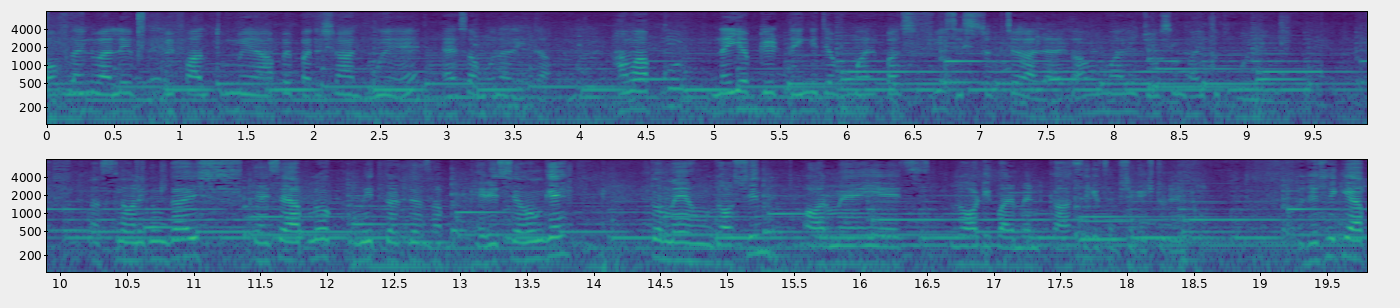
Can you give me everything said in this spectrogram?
ऑफलाइन वाले बेफालतू में यहाँ पे परेशान हुए हैं, ऐसा होना नहीं था। हम आपको नई अपडेट देंगे जब हमारे पास फ़ीस स्ट्रक्चर आ जाएगा। हम हमारे जोशिंग भाई कुछ बोलेंगे। वालेकुम गाइस कैसे आप लोग? उम्मीद करते हैं सब खैरियत से होंगे। तो मैं हूँ जौसिन और मैं ये लॉ डिपार्टमेंट का सेकेंड सेमेस्टर का स्टूडेंट हूँ। तो जैसे कि आप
